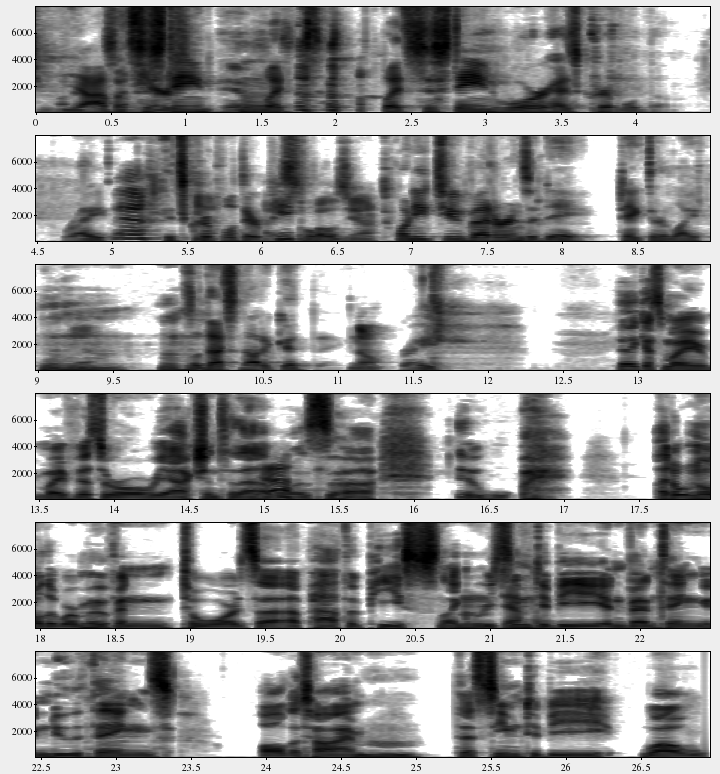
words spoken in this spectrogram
200 Yeah, but years. sustained, Yeah. but but sustained war has crippled them, right? Eh, It's crippled their I people. suppose, yeah. 22 veterans a day take their life. Mhm. So that's not a good thing, No. right? Yeah, I guess my my visceral reaction to that Yeah. was, uh, it, I don't know that we're moving towards a, a path of peace. Like Mm, we seem to be inventing new things all the time Mhm. that seem to be well.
